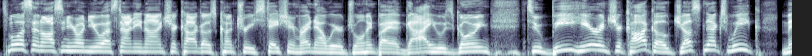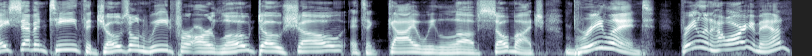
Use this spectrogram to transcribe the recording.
It's Melissa and Austin here on US 99, Chicago's country station. Right now, we are joined by a guy who's going to be here in Chicago just next week, May 17th at Joe's on Weed for our low dough show. It's a guy we love so much, Breland. Breland, how are you, man?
